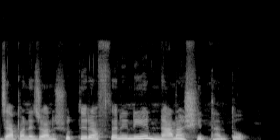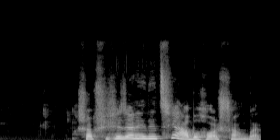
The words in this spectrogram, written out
জাপানে জনশক্তি রফতানি নিয়ে নানা সিদ্ধান্ত। সবশেষে জানিয়ে দিচ্ছি আবহাওয়ার সংবাদ।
